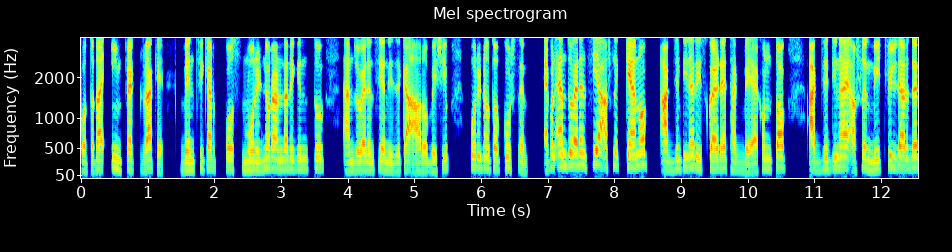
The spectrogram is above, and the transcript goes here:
কতটা ইমপ্যাক্ট রাখে। বেনফিকার কোচ মরিনোর আন্ডারে কিন্তু এনজো ভ্যালেন্সিয়া নিজেকে আরও বেশি পরিণত করছেন। এখন এনজো ভ্যালেন্সিয়া আসলে কেন আর্জেন্টিনার স্কোয়াডে থাকবে? এখন তো আর্জেন্টিনায় আসলে মিডফিল্ডারদের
